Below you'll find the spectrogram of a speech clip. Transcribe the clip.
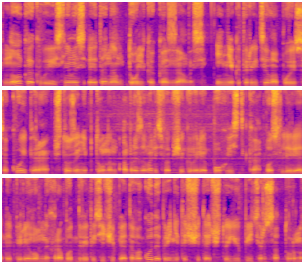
Но, как выяснилось, это нам только казалось. И некоторые тела пояса Койпера, что за Нептуном, образовались, вообще говоря, бог весть как. После ряда переломных работ 2005 года принято считать, что Юпитер, Сатурн,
